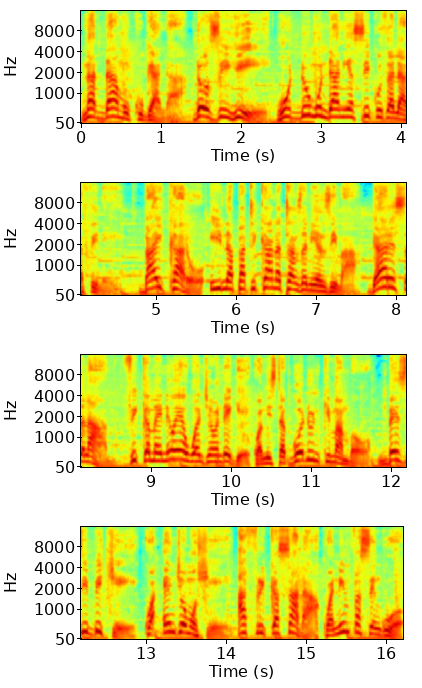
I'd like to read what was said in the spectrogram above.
na damu kuganda. Dozi hii hudumu ndani ya siku 30. Baikaro inapatikana Tanzania nzima. Dar es Salaam fika maeneo ya uwanja wa ndege kwa Mr. Godwin Kimambo, Mbezi Bichi kwa Angel Moshi, Afrika Sana kwa Nimfa Senguo,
